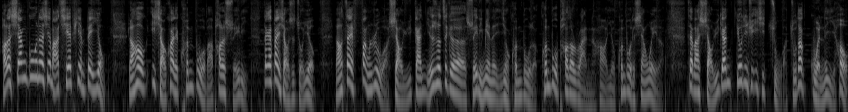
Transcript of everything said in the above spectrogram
好了，香菇呢，先把它切片备用，然后一小块的昆布，把它泡在水里，大概半小时左右，然后再放入啊小鱼干，也就是说这个水里面呢已经有昆布了，昆布泡到软了哈，有昆布的香味了，再把小鱼干丢进去一起煮啊，煮到滚了以后，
